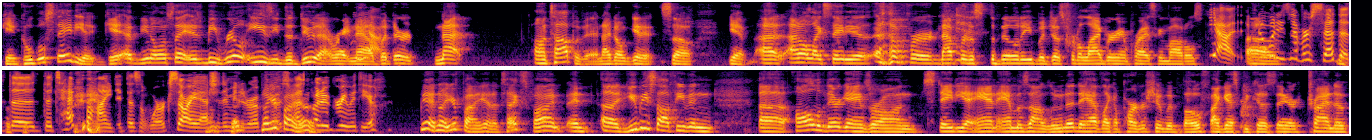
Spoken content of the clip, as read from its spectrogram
Get Google Stadia. Get you know what I'm saying? It'd be real easy to do that right now, Yeah. but they're not on top of it, and I don't get it. So yeah, I, I don't like Stadia for not for the stability, but just for the library and pricing models. Yeah, Uh, nobody's ever said that the the tech behind it doesn't work. Sorry, Ash, I didn't mean to interrupt No, you. I you're just, I fine, just no. want to agree with you. Yeah, no, you're fine. Yeah, the tech's fine. And uh, Ubisoft even uh, all of their games are on Stadia and Amazon Luna. They have like a partnership with both, I guess, because they're trying to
